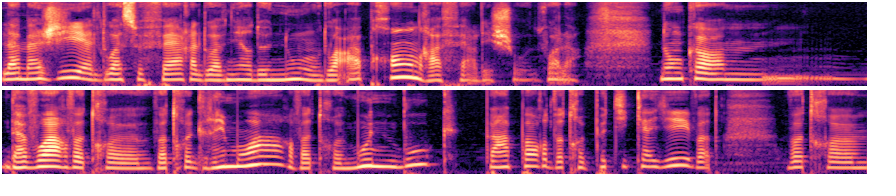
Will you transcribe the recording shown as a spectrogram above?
La magie, elle doit se faire, elle doit venir de nous, on doit apprendre à faire les choses. Voilà. Donc, d'avoir votre, votre grimoire, votre moonbook, peu importe votre petit cahier, votre, votre, euh,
